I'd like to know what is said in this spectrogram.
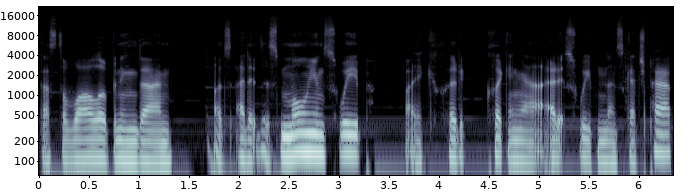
That's the wall opening done. Let's edit this mullion sweep by cl clicking uh, edit sweep and then sketch path.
